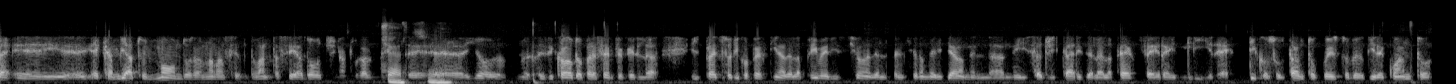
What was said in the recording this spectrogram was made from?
Beh, eh, è cambiato il mondo dal 96 ad oggi naturalmente. Certo, sì. eh, io ricordo per esempio che il, il, prezzo di copertina della prima edizione del pensiero meridiano nel, nei sagittari della La Terza era in lire. Dico soltanto questo per dire quanto,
